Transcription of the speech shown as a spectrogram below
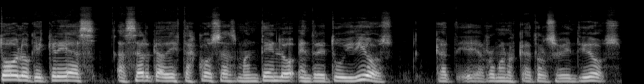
Todo lo que creas acerca de estas cosas, manténlo entre tú y Dios. Eh, Romanos 14, 22.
